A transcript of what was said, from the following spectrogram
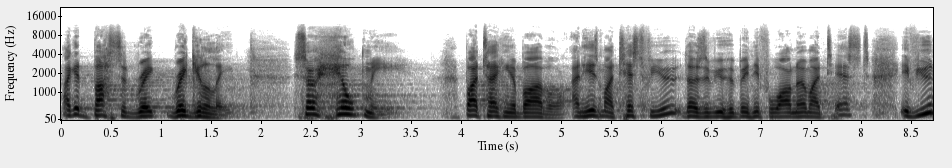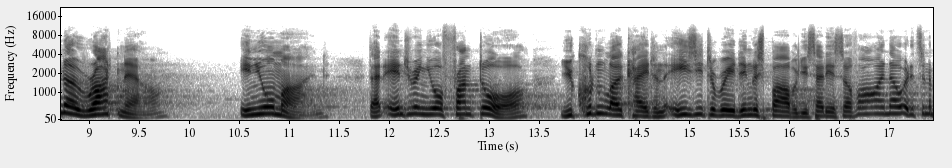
I get busted re- regularly, so help me by taking a Bible." And here's my test for you. Those of you who've been here for a while know my test. If you know right now, in your mind, that entering your front door, you couldn't locate an easy-to-read English Bible, you say to yourself, "Oh, I know it. It's in a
